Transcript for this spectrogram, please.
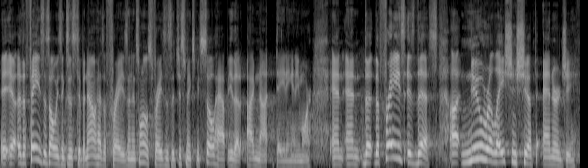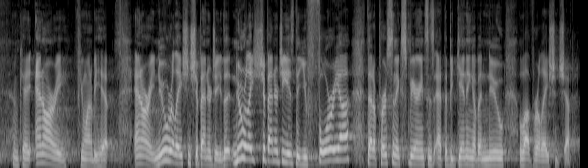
It, it, the phase has always existed, but now it has a phrase, and it's one of those phrases that just makes me so happy that I'm not dating anymore. And, and the, the phrase is this uh, new relationship energy. Okay, NRE, if you want to be hip. NRE, new relationship energy. The new relationship energy is the euphoria that a person experiences at the beginning of a new love relationship.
